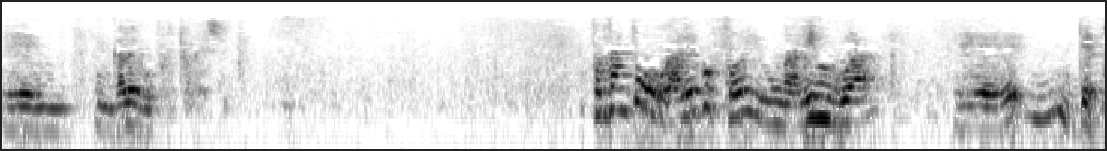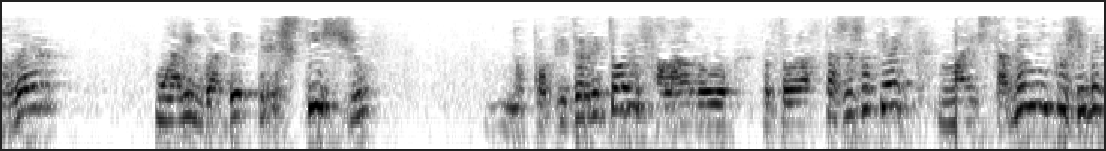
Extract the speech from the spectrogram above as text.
en, en galego portugués. Por tanto o galego foi unha lingua eh, de poder unha lingua de prestixio no propio territorio falado por todas as clases sociais mas tamén inclusive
